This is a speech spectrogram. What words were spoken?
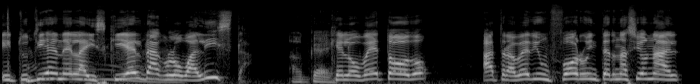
Y tú tienes la izquierda ah. globalista. Que lo ve todo a través de un foro internacional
